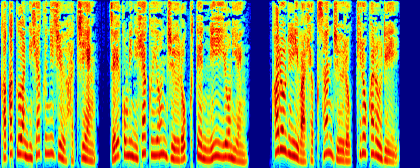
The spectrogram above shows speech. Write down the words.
価格は228円、税込み246.24円。カロリーは136キロカロリ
